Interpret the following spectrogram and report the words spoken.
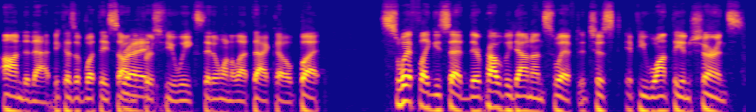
onto that because of what they saw in the first few weeks. They don't want to let that go. But Swift, like you said, they're probably down on Swift. It's just if you want the insurance,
